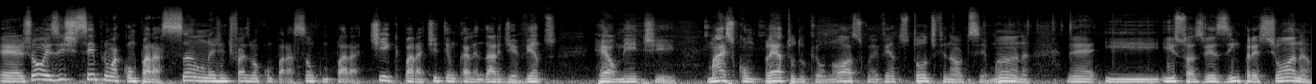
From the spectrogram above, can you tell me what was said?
É, João, existe sempre uma comparação, né? A gente faz uma comparação com Paraty, que Paraty tem um calendário de eventos realmente mais completo do que o nosso, com eventos todos final de semana, né? E isso às vezes impressiona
